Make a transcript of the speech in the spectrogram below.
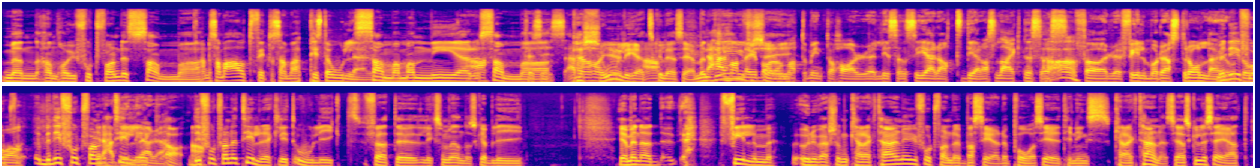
men han har ju fortfarande samma... Han har samma outfit och samma pistoler. Samma maner, Ja, samma precis. Ju- personlighet ja. skulle jag säga. Men det här är ju handlar ju för bara sig- om att de inte har licensierat deras likenesses Ja. för film och röstroller. Men det, är fortfar- men det är fortfarande är det billigare. ja, det är fortfarande tillräckligt olikt för att det liksom ändå ska bli... Jag menar, filmuniversumkaraktärerna är ju fortfarande baserade på serietidningskaraktärerna. Så jag skulle säga att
